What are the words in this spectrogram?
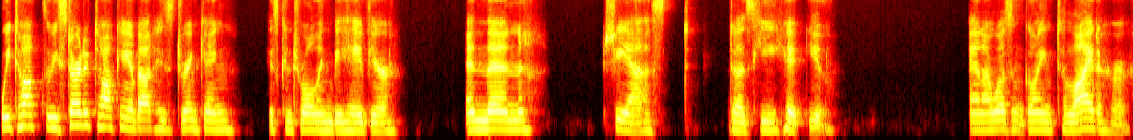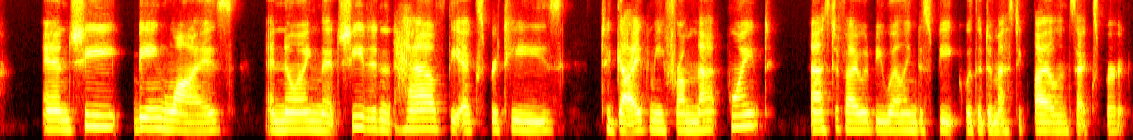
we talked, we started talking about his drinking his controlling behavior. And then she asked, Does he hit you? And I wasn't going to lie to her. And she, being wise and knowing that she didn't have the expertise to guide me from that point, asked if I would be willing to speak with a domestic violence expert.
